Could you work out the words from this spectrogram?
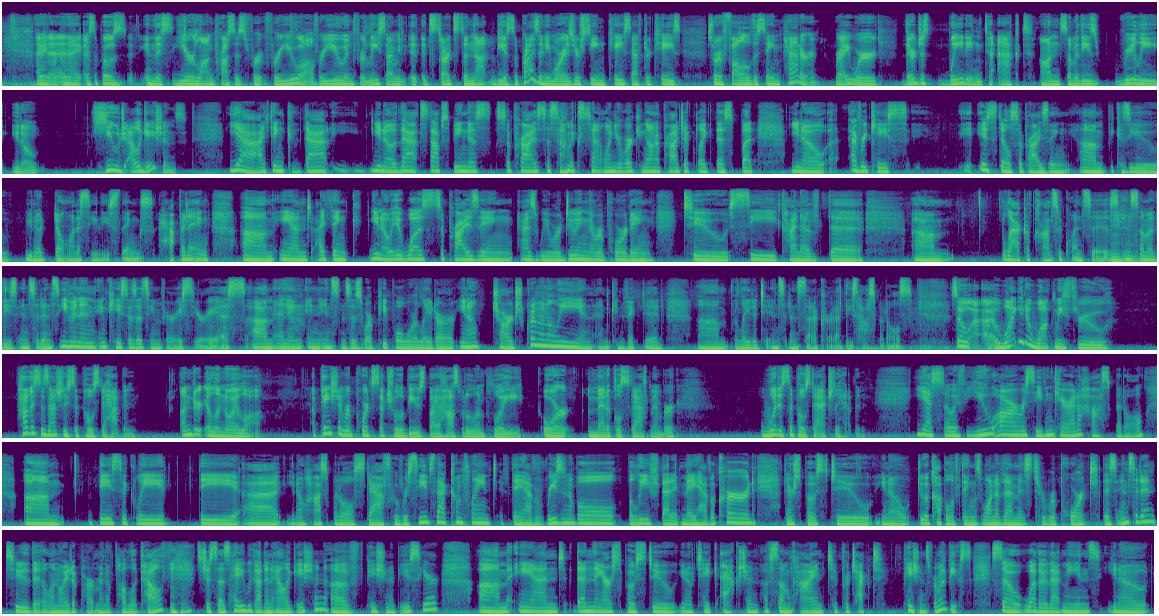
I mean, and I, I suppose in this year long process for for you all, for you and for Lisa, I mean, it, it, starts to not be a surprise anymore as you're seeing case after case sort of follow the same pattern, right? Where they're just waiting to act on some of these really, you know, huge allegations yeah, I think that you know that stops being a surprise to some extent when you're working on a project like this. But you know, every case is still surprising um, because you you know don't want to see these things happening um, and i think you know it was surprising as we were doing the reporting to see kind of the um, lack of consequences mm-hmm. in some of these incidents, even in, in cases that seem very serious, um, and yeah. in, in, instances where people were later, you know, charged criminally and, and convicted um, related to incidents that occurred at these hospitals. So I want you to walk me through how this is actually supposed to happen under Illinois law. A patient reports sexual abuse by a hospital employee or a medical staff member. What is supposed to actually happen? Yes. So if you are receiving care at a hospital, um, basically the uh, you know hospital staff who receives that complaint if they have a reasonable belief that it may have occurred they're supposed to you know do a couple of things one of them is to report this incident to the illinois department of public health mm-hmm. it just says hey we got an allegation of patient abuse here um, and then they are supposed to you know take action of some kind to protect patients from abuse. So whether that means, you know,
